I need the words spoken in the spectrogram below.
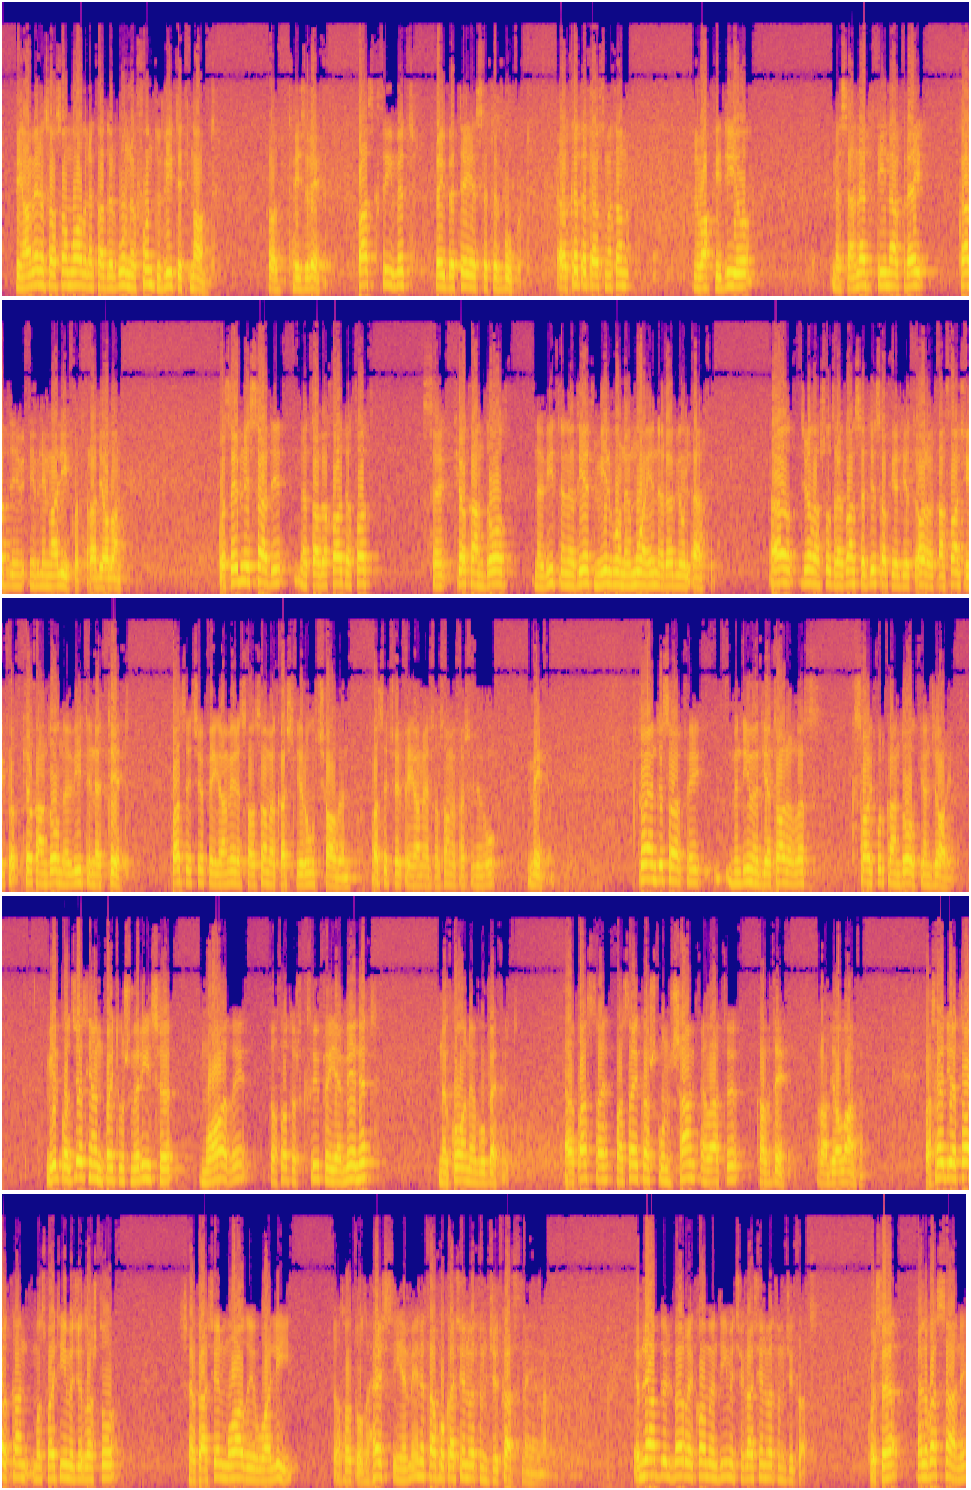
Pejgamberi sa sa Muadhin e ka dërgu në fund të vitit nëntë, pra të Hijretit, pas kthimit prej betejës së Tebukut. Edhe këtë e transmeton el-Waqidiu me sened tina prej Ka'b ibn Malikut, radijallahu anhu. Kurse Ibn Sa'di në Tabekate thotë se kjo ka ndodh në vitin e dhjetë mirëpo në muajin Rabiul Akhir. Ai gjithashtu tregon se disa prej dijetarëve kanë thënë që kjo ka ndodhur në vitin e tetë, pasi që Pejgamberi sallallahu alejhi wasallam e ka çliru Qaben, pasi që Pejgamberi sallallahu alejhi wasallam e ka çliru Mekën. Këto janë disa prej mendimeve dijetarëve rreth kësaj kur ka ndodhur kjo ngjarje. Mirpo gjithë janë n'pajtueshmëri që Muadhi do thotë është kthy prej Jemenit në kohën e Ebu Bekrit, edhe pastaj pastaj ka shku në Sham edhe aty ka vdek, radijallahu anhu. Pastaj dijetarët kanë mospajtime gjithashtu se a ka qenë Muadhi Wali, do thotë udhëheqës i Jemenit apo ka qenë vetëm gjykatës në Jemen. Ibn Abdul Barri ka mendimin që ka qenë vetëm gjykatës. Kurse El Ghassani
